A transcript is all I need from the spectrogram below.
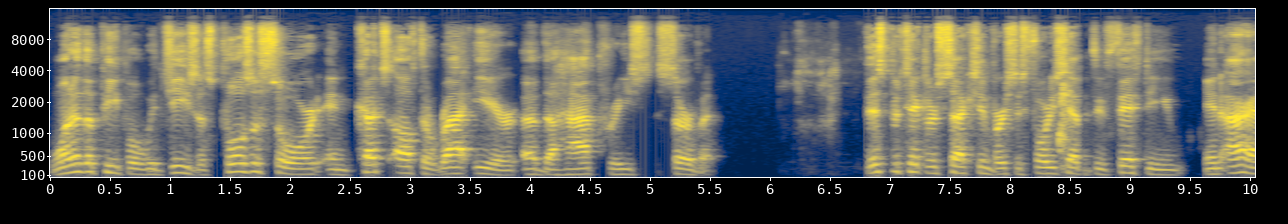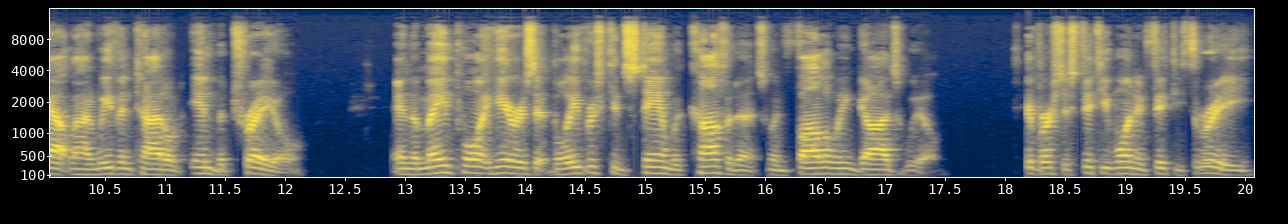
One of the people with Jesus pulls a sword and cuts off the right ear of the high priest's servant. This particular section, verses 47 through 50, in our outline, we've entitled In Betrayal. And the main point here is that believers can stand with confidence when following God's will. Verses 51 and 53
